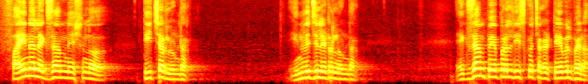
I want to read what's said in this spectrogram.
ఫైనల్ ఎగ్జామినేషన్లో టీచర్లు ఉండరు. ఇన్విజిలేటర్లు ఉండరు. ఎగ్జామ్ పేపర్లు తీసుకొచ్చి అక్కడ టేబుల్ పైన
